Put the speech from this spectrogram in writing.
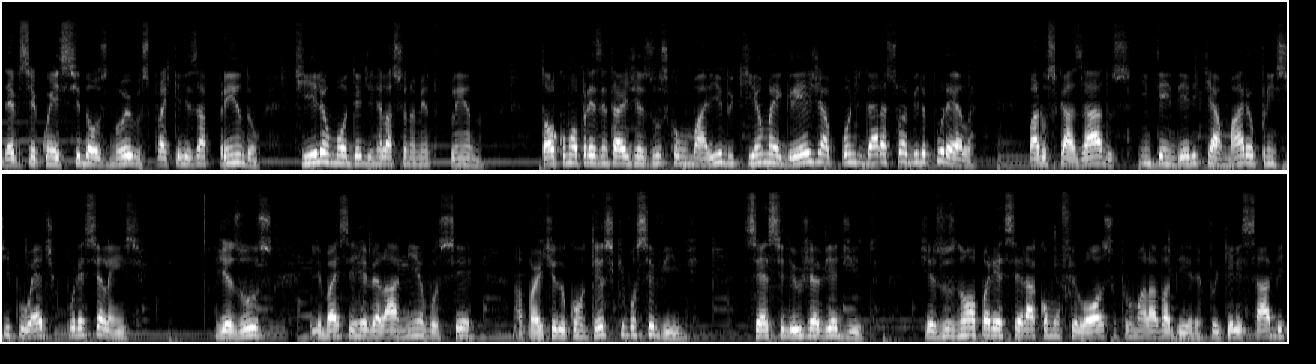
deve ser conhecido aos noivos para que eles aprendam que ele é o modelo de relacionamento pleno tal como apresentar Jesus como marido que ama a igreja a ponto de dar a sua vida por ela. Para os casados, entenderem que amar é o princípio ético por excelência. Jesus, ele vai se revelar a mim e a você a partir do contexto que você vive. C.S. Lewis já havia dito: Jesus não aparecerá como um filósofo para uma lavadeira, porque ele sabe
